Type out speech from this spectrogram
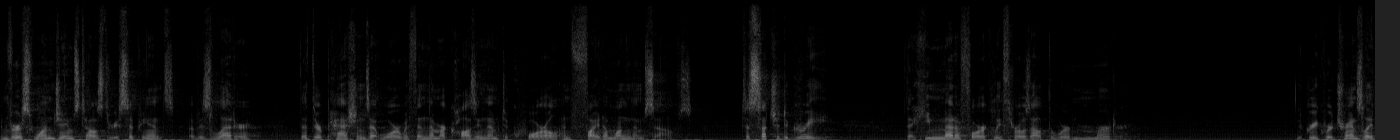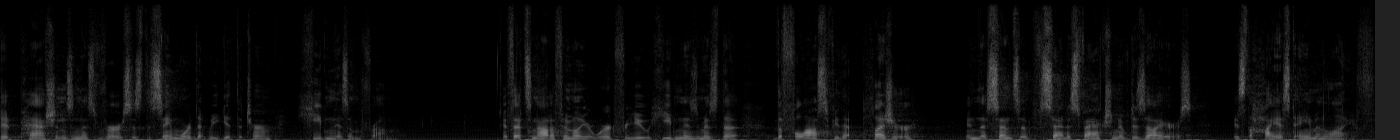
In verse 1, James tells the recipients of his letter that their passions at war within them are causing them to quarrel and fight among themselves to such a degree that he metaphorically throws out the word murder. The Greek word translated passions in this verse is the same word that we get the term hedonism from. If that's not a familiar word for you, hedonism is the, the philosophy that pleasure, in the sense of satisfaction of desires, is the highest aim in life.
